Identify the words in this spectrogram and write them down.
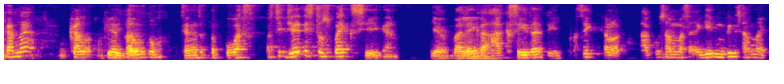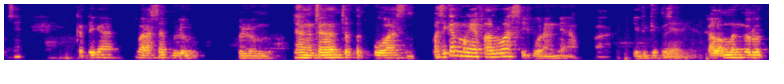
Karena kalau dia tahu jangan cepat puas, pasti dia introspeksi kan. Ya balik ke Iya. aksi tadi. Pasti kalau aku sama Sagi mungkin sama ya. Ketika merasa belum belum jangan jangan cepat puas, pasti kan mengevaluasi kurangnya apa. Gitu-gitu Iya, sih. iya. Kalau menurut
